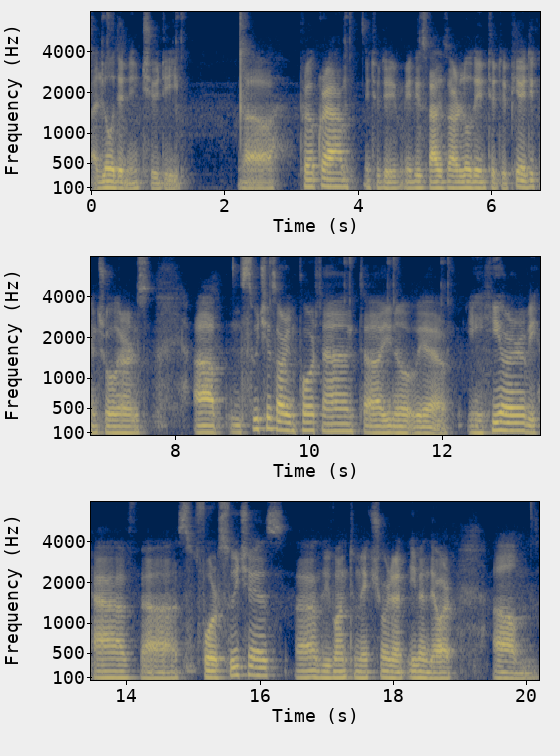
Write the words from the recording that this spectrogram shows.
uh, loaded into the uh, program into the these values are loaded into the PID controllers. Uh, switches are important. Uh, you know, we, uh, here we have four switches. We want to make sure that even they are um,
